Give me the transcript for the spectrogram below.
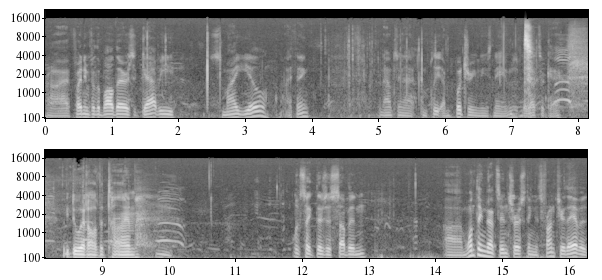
Uh, fighting for the ball there is Gabby Smigil, I think. Pronouncing that complete. I'm butchering these names, but that's okay. We do it all the time. Looks like there's a sub in. Um, one thing that's interesting is Frontier. They have a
